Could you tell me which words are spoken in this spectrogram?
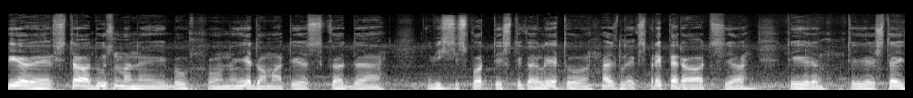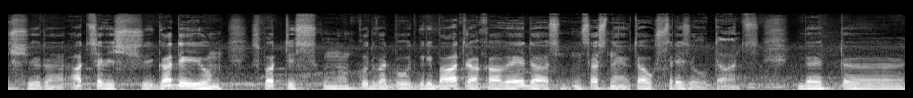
pievērst tādu uzmanību un iedomāties, ka uh, visi sportisti tikai lieto aizliegts preparāts. Ja? Tie ir, tie, teikšu, ir atsevišķi gadījumi, sportisti, nu, kur varbūt grib ātrākā veidā sasniegt augstus rezultātus. Bet uh,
